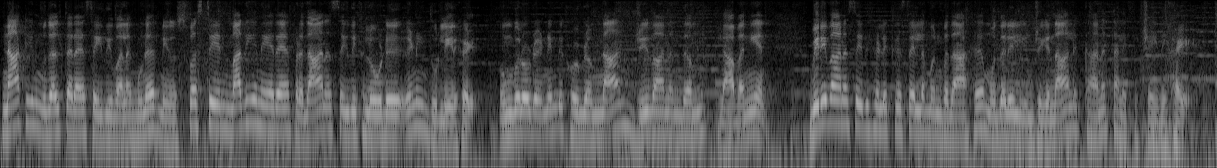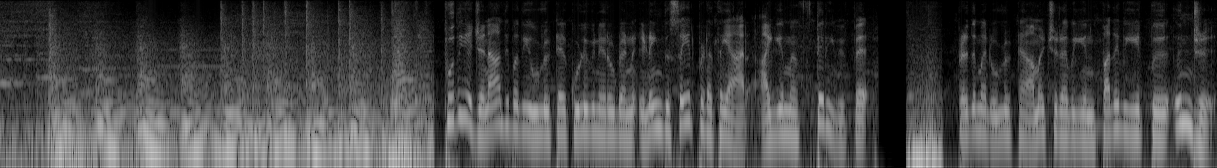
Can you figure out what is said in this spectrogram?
நாட்டின் முதல் தர செய்தி வழங்குனர் நியூஸ் ஃபர்ஸ்டின் மதிய நேர பிரதான செய்திகளோடு இணைந்துள்ளீர்கள். உங்களோடு இணைந்து கொள்ளும் நான் ஜீவானந்தம் லாவண்யன். விரிவான செய்திகளுக்கு செல்ல முன்பதாக முதலில் இன்றைய நாளுக்கான தலைப்புச் செய்திகள். புதிய ஜனாதிபதி உள்ளிட்ட குழுவினருடன் இணைந்து செயற்பட தயார் ஐஎம்எஃப் தெரிவிப்பு. பிரதமர் உள்ளிட்ட அமைச்சரவையின் பதவியேற்பு இன்று.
